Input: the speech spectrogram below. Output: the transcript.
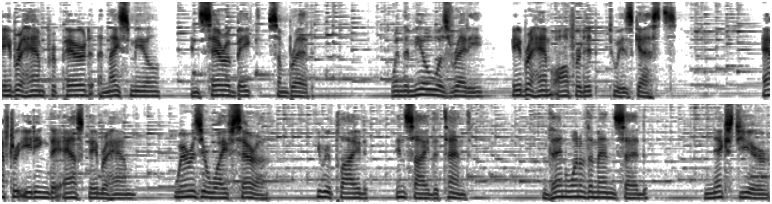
Abraham prepared a nice meal and Sarah baked some bread. When the meal was ready, Abraham offered it to his guests. After eating, they asked Abraham, Where is your wife Sarah? He replied, Inside the tent. Then one of the men said, Next year,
